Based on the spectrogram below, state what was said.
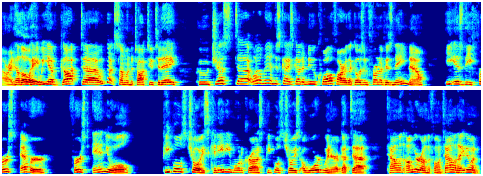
All right, hello. Hey, we have got uh, we've got someone to talk to today who just uh, well, man, this guy's got a new qualifier that goes in front of his name now. He is the first ever, first annual People's Choice Canadian Motocross People's Choice Award winner. I've got uh, Talon Unger on the phone. Talon, how you doing?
